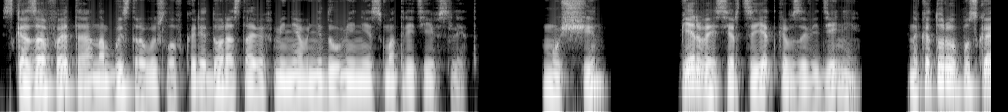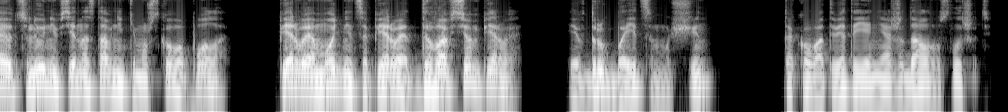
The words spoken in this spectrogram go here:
Сказав это, она быстро вышла в коридор, оставив меня в недоумении смотреть ей вслед. «Мужчин? Первая сердцеедка в заведении, на которую пускают слюни все наставники мужского пола, Первая модница, первая, да во всем первая. И вдруг боится мужчин? Такого ответа я не ожидала услышать.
